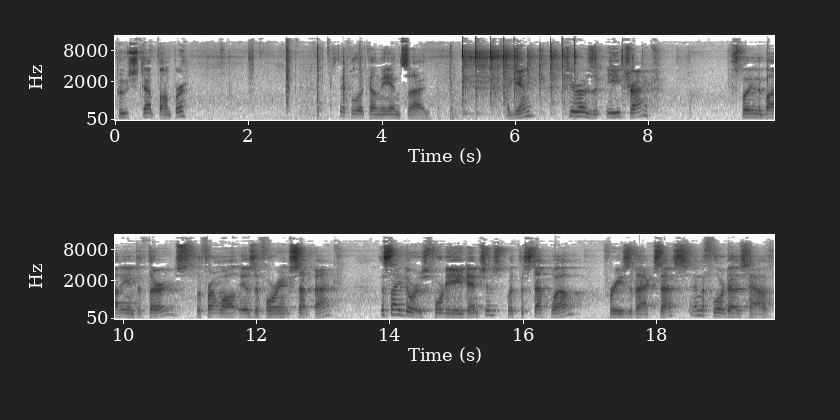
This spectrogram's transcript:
pooch step bumper. Let's take a look on the inside. Again, two rows of E-track, splitting the body into thirds. The front wall is a 4 inch setback. The side door is 48 inches with the step well for ease of access and the floor does have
